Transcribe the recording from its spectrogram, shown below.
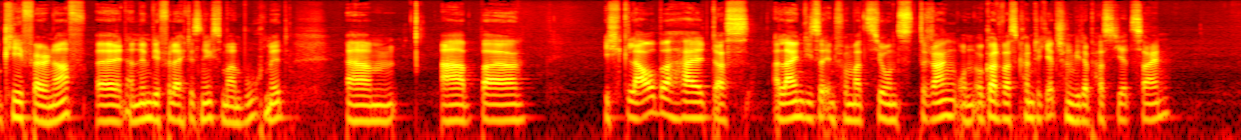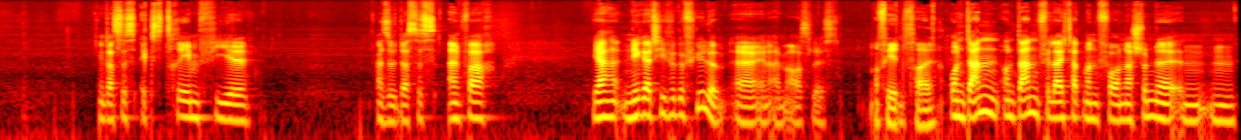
Okay, fair enough. Äh, dann nimm dir vielleicht das nächste Mal ein Buch mit. Ähm, aber ich glaube halt, dass allein dieser Informationsdrang und oh Gott, was könnte jetzt schon wieder passiert sein, dass es extrem viel, also dass es einfach ja negative Gefühle äh, in einem auslöst. Auf jeden Fall. Und dann, und dann vielleicht hat man vor einer Stunde ein, ein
